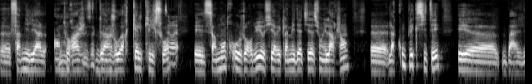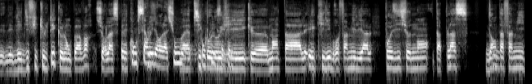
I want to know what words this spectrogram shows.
euh, familiale, entourage d'un joueur quel qu'il soit. Et ça montre aujourd'hui aussi avec la médiatisation et l'argent euh, la complexité et euh, bah, les, difficultés que l'on peut avoir sur l'aspect Conserver des relations ouais, euh, psychologique, euh, mental, équilibre familial, positionnement, ta place Mm. dans ta famille.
